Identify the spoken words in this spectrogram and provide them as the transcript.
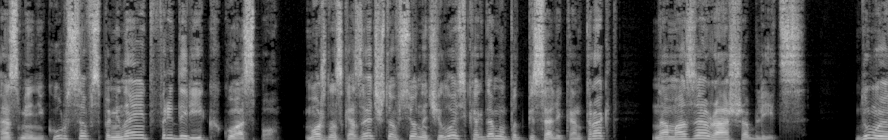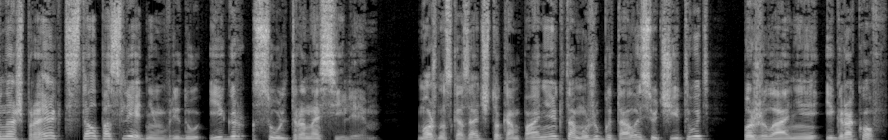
О смене курса вспоминает Фредерик Куаспо. Можно сказать, что все началось, когда мы подписали контракт на Маза Раша Блиц. Думаю, наш проект стал последним в ряду игр с ультранасилием. Можно сказать, что компания к тому же пыталась учитывать пожелания игроков.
